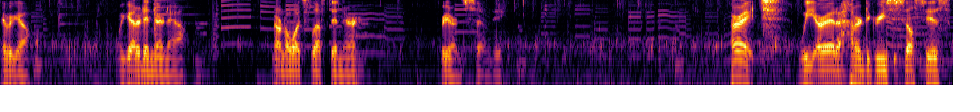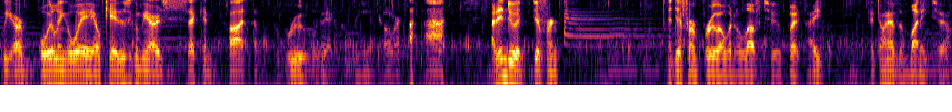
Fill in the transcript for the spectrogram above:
There we go. We got it in there now. I don't know what's left in there. 370. All right. We are at 100 degrees Celsius. We are boiling away. Okay, this is going to be our second pot of brew. Look at that green color. I didn't do a different a different brew. I would have loved to, but I I don't have the money to.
